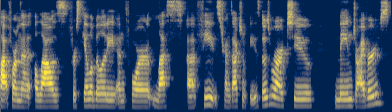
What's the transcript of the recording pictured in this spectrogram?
platform that allows for scalability and for less uh, fees, transaction fees. Those were our two main drivers.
